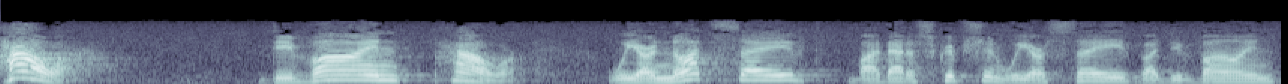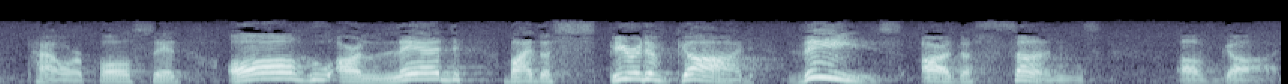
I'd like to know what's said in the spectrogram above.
power. Divine power. We are not saved by that ascription. We are saved by divine power. Paul said, all who are led by the Spirit of God, these are the sons of God.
